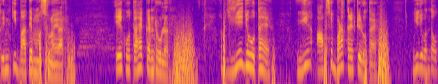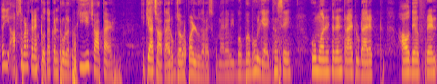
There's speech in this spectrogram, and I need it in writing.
तो इनकी बातें मत सुनो यार। एक होता है कंट्रोलर अब ये जो होता है, ये आपसे बड़ा कनेक्टेड होता है। ये जो बंदा होता है, ये आपसे बड़ा कनेक्ट होता है कंट्रोलर क्योंकि ये चाहता है। ये क्या चाहता है? रुक जाओ, मैं पढ़ लूँ ज़रा इसको। मैंने अभी भूल गया, एकदम से। Who monitor and try to direct how their friend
